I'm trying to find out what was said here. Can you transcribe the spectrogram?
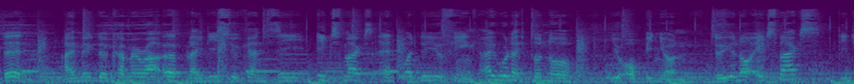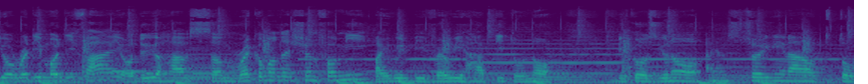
then I make the camera up like this, you can see X-Max and what do you think? I would like to know your opinion. Do you know X-Max? Did you already modify or do you have some recommendation for me? I will be very happy to know because you know I am struggling out to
